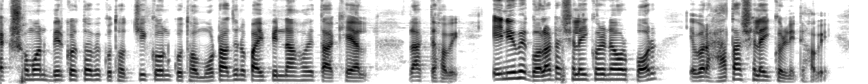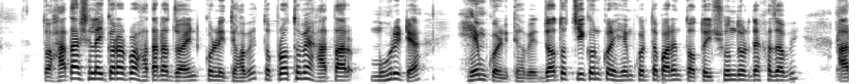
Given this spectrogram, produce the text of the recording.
এক সমান বের করতে হবে, কোথাও চিকন, কোথাও মোটা যেন পাইপিং না হয় তা খেয়াল রাখতে হবে। এই নিয়মে গলাটা সেলাই করে নেওয়ার পর এবার হাতা সেলাই করে নিতে হবে। তো হাতা সেলাই করার পর হাতাটা জয়েন্ট করে নিতে হবে। তো প্রথমে হাতার মুহুরিটা হেম করে নিতে হবে। যত চিকন করে হেম করতে পারেন, ততই সুন্দর দেখা যাবে। আর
